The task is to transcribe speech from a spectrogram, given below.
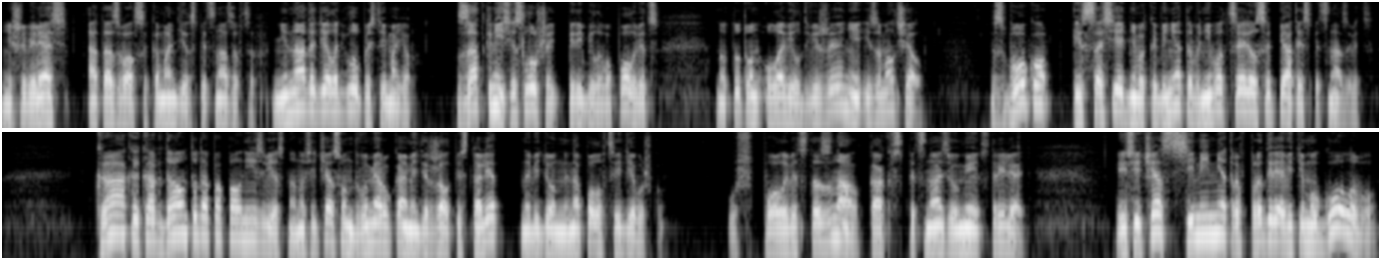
Не шевелясь, отозвался командир спецназовцев. «Не надо делать глупостей, майор!» «Заткнись и слушай!» — перебил его Половец. Но тут он уловил движение и замолчал. Сбоку из соседнего кабинета в него целился пятый спецназовец. Как и когда он туда попал, неизвестно, но сейчас он двумя руками держал пистолет, наведенный на половца и девушку. Уж половец-то знал, как в спецназе умеют стрелять. И сейчас с семи метров продырявить ему голову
